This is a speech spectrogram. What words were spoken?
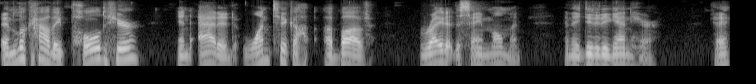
and look how they pulled here and added one tick above right at the same moment. And they did it again here. Okay,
